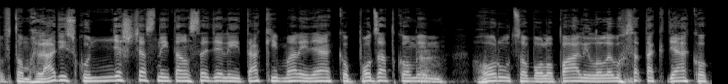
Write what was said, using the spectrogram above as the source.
v tom hľadisku, nešťastní tam sedeli, takí mali nejako pod zadkom im no. horúco bolo, pálilo, lebo sa tak nejako,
